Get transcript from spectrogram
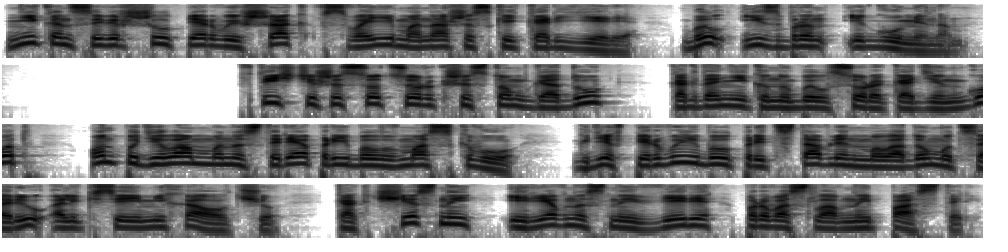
Никон совершил первый шаг в своей монашеской карьере, был избран игуменом. В 1646 году, когда Никону был 41 год, он по делам монастыря прибыл в Москву, где впервые был представлен молодому царю Алексею Михайловичу, как честный и ревностный в вере православный пастырь.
